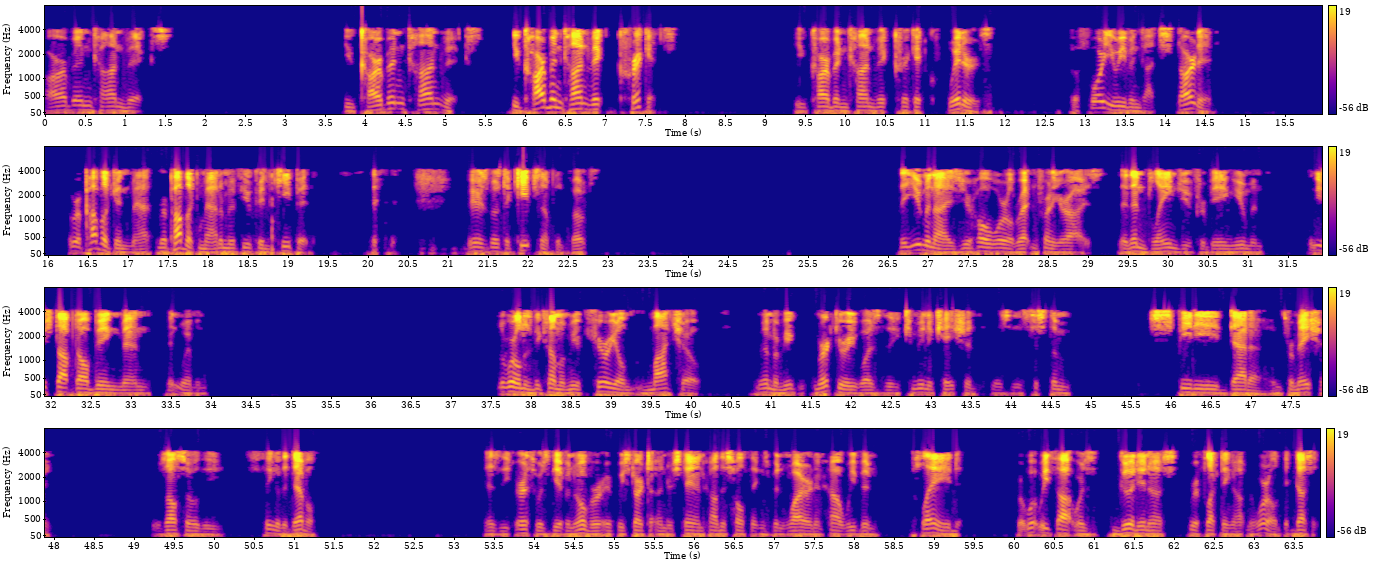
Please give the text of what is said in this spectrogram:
Carbon convicts. You carbon convicts. You carbon convict crickets. You carbon convict cricket quitters. Before you even got started. Republican, ma- Republic, madam, if you could keep it. You're supposed to keep something, folks. They humanized your whole world right in front of your eyes. They then blamed you for being human. And you stopped all being men and women. The world has become a mercurial macho. Remember, Mercury was the communication, was the system, speedy data, information. It was also the thing of the devil. As the earth was given over, if we start to understand how this whole thing's been wired and how we've been played for what we thought was good in us reflecting out in the world, it doesn't.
